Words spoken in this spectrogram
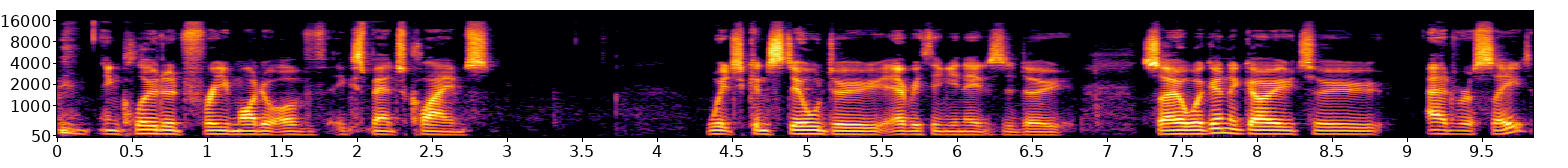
included free module of expense claims, which can still do everything you need to do. So we're going to go to add receipt.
